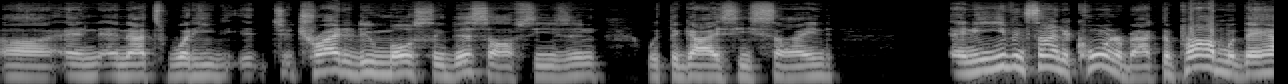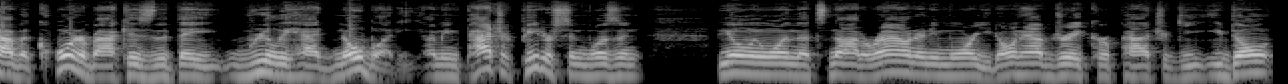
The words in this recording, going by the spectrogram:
Uh, and and that's what he to try to do mostly this offseason with the guys he signed. And he even signed a cornerback. The problem with they have at cornerback is that they really had nobody. I mean, Patrick Peterson wasn't the only one that's not around anymore. You don't have Dre Kirkpatrick. You, you don't.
